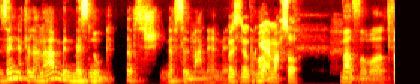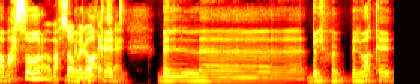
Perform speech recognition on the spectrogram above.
زنقة الألعاب من مزنوق. نفس الشيء نفس المعنى همينه مزنوق تمام؟ يعني محصور. بالضبط. فمحصور محصور بالوقت بالوقت يعني. بال بال بالوقت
